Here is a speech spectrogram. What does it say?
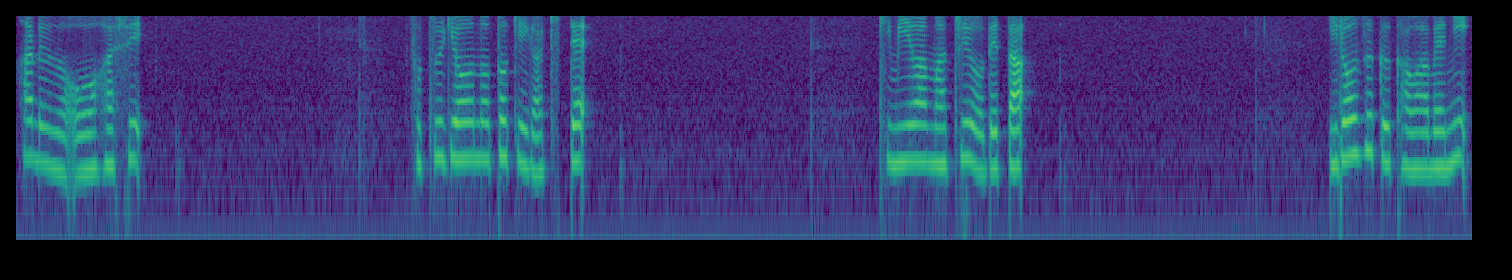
春の大橋。卒業の時が来て君は街を出た。色づく川辺に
